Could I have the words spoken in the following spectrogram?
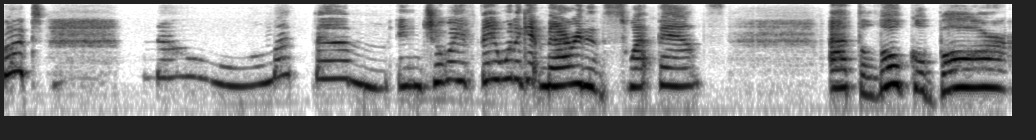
but no, let them enjoy. If they want to get married in sweatpants at the local bar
